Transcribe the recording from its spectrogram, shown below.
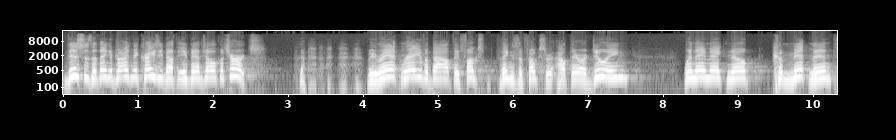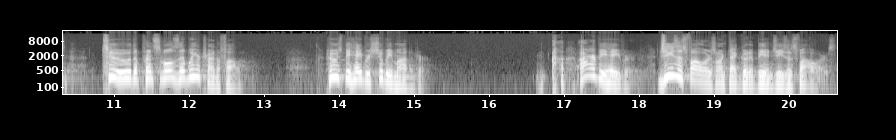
This is the thing that drives me crazy about the evangelical church. we rant and rave about the folks, things the folks out there are doing when they make no commitment to the principles that we are trying to follow. Whose behavior should we monitor? Our behavior. Jesus followers aren't that good at being Jesus followers.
